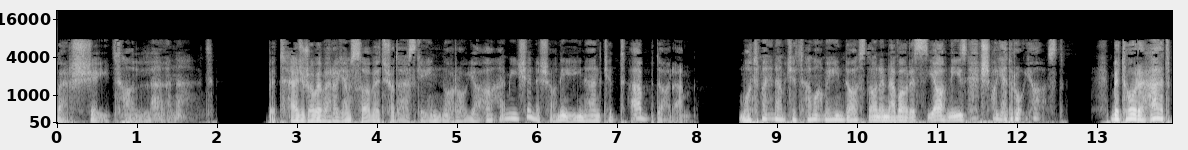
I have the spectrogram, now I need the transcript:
بر شیطان لعنت. به تجربه برایم ثابت شده است که این نوع رویاها همیشه نشانه اینند که تب دارم. مطمئنم که تمام این داستان نوار سیاه نیز شاید رویاست. به طور حتم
